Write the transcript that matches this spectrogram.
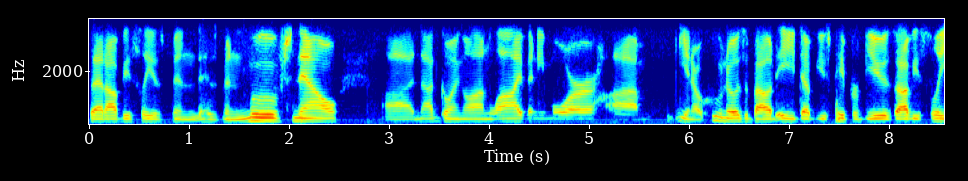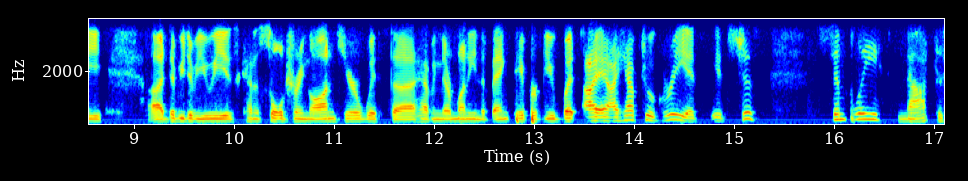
That obviously has been has been moved now, uh, not going on live anymore. Um, you know, who knows about AEW's pay per views? Obviously, uh, WWE is kind of soldiering on here with uh, having their Money in the Bank pay per view. But I, I have to agree, it's it's just simply not the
